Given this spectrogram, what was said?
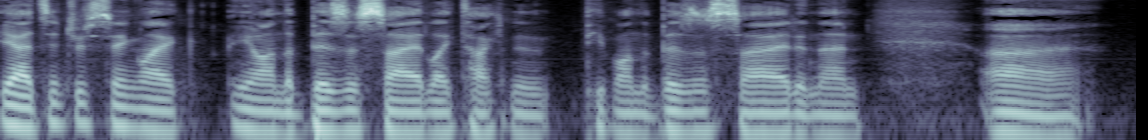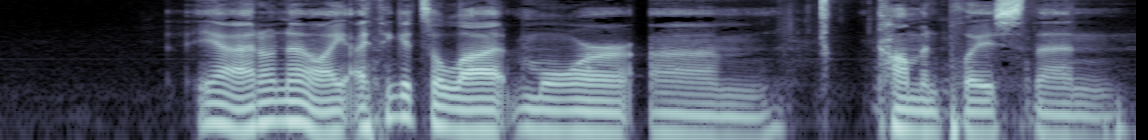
yeah it's interesting like you know on the business side like talking to people on the business side and then uh, yeah, I don't know. I, I think it's a lot more um, commonplace than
